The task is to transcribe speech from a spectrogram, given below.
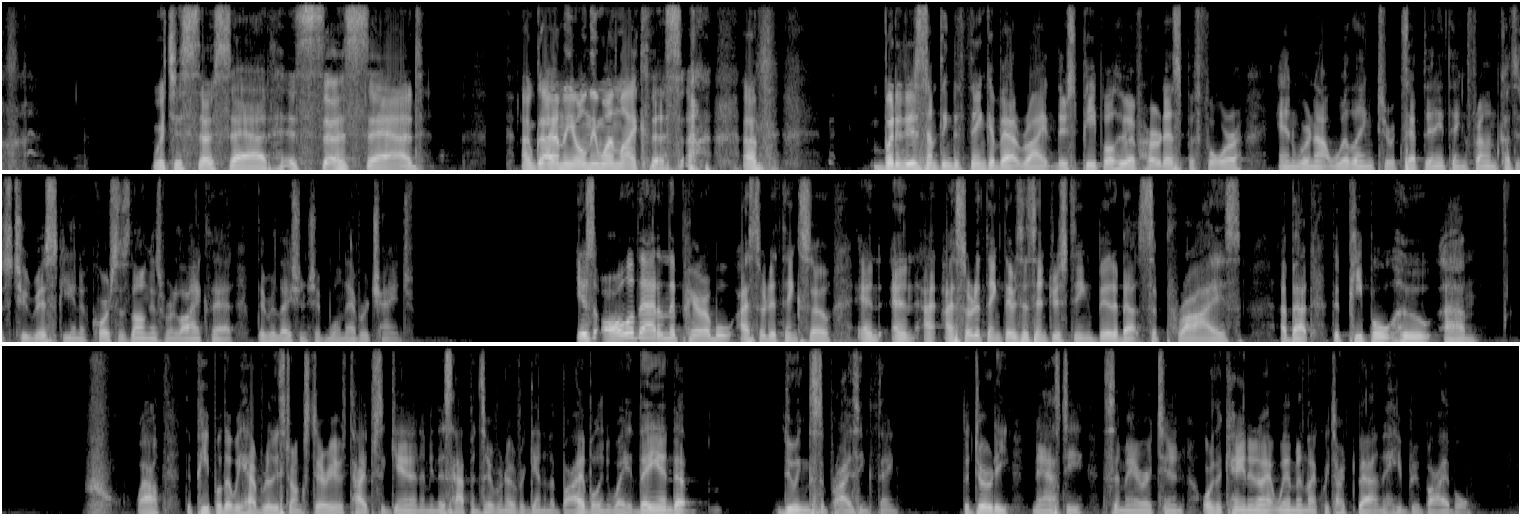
Which is so sad. It's so sad. I'm glad I'm the only one like this. um, but it is something to think about, right? There's people who have hurt us before and we're not willing to accept anything from them because it's too risky. And of course, as long as we're like that, the relationship will never change. Is all of that in the parable? I sort of think so. And, and I, I sort of think there's this interesting bit about surprise, about the people who, um, wow, the people that we have really strong stereotypes again. I mean, this happens over and over again in the Bible anyway. They end up doing the surprising thing the dirty, nasty Samaritan or the Canaanite women, like we talked about in the Hebrew Bible.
